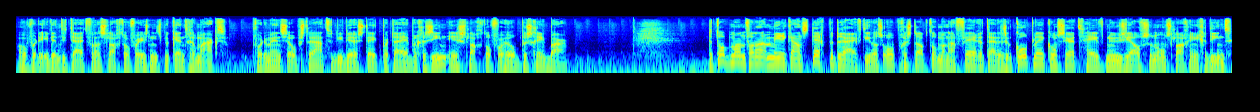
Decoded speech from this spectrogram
Over de identiteit van het slachtoffer is niets bekendgemaakt. Voor de mensen op straat die de steekpartij hebben gezien is slachtofferhulp beschikbaar. De topman van een Amerikaans techbedrijf die was opgestapt om een affaire tijdens een Coldplay-concert... heeft nu zelf zijn ontslag ingediend.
